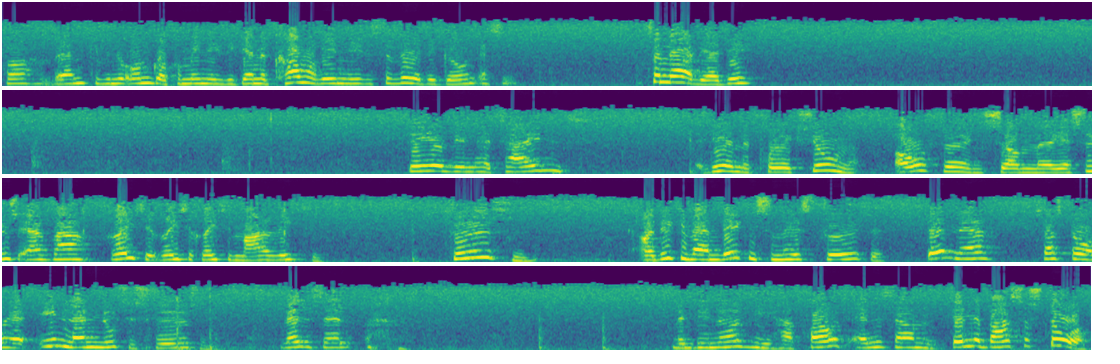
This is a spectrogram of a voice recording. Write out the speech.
for hvordan kan vi nu undgå at komme ind i det igen, og kommer vi ind i det, så ved jeg, det går ondt. Altså, så lærer vi af det. Det jeg ville have tegnet, det her med projektion og overføring, som øh, jeg synes er bare rigtig, rigtig, rigtig meget vigtigt. følelsen, og det kan være en hvilken som helst følelse, den er så står her, en eller anden nutidsfølelse. Vælg selv. Men det er noget, vi har prøvet alle sammen. Den er bare så stor.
